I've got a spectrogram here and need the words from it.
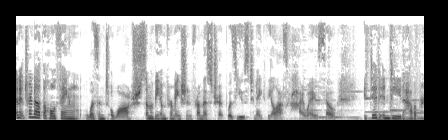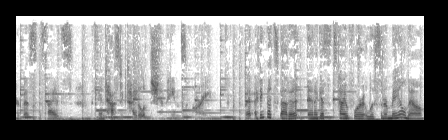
And it turned out the whole thing wasn't a wash. Some of the information from this trip was used to make the Alaska Highway, so it did indeed have a purpose besides the fantastic title of the Champagne Safari. But I think that's about it. And I guess it's time for listener mail now.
